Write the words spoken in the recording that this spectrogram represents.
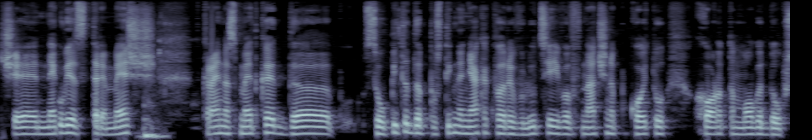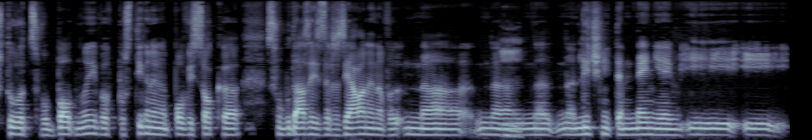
че неговия стремеж крайна сметка е да се опита да постигне някаква революция и в начина по който хората могат да общуват свободно и в постигане на по-висока свобода за изразяване на, на, на, на, на личните мнения и, и,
